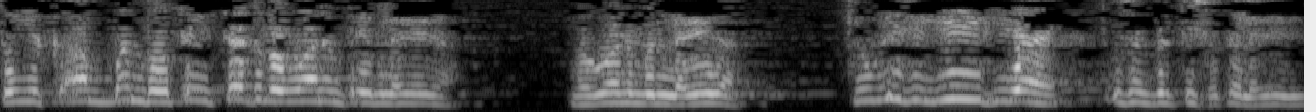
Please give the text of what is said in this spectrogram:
तो ये काम बंद होते ही चट भगवान में प्रेम लगेगा। भगवान में मन लगेगा। क्योंकि इसलिए ही किया है तो उसमें वृत्ति स्वतः लगेगी।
